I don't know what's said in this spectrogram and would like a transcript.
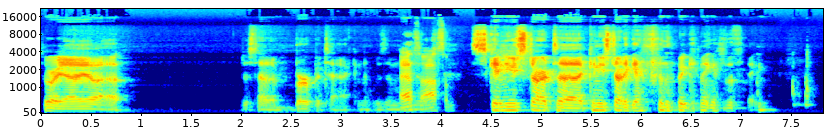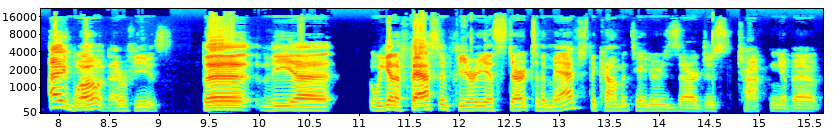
Sorry, I uh, just had a burp attack and it was in my that's awesome. Can you start? Uh, can you start again from the beginning of the thing? I won't. I refuse. The the uh, we get a fast and furious start to the match. The commentators are just talking about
